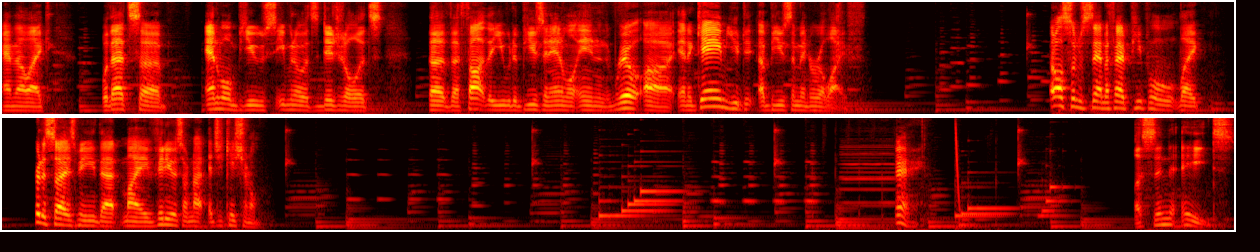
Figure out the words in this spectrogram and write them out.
And they're like, well, that's, uh, animal abuse, even though it's digital, it's the the thought that you would abuse an animal in real uh in a game, you abuse them in real life. I also understand I've had people like criticize me that my videos are not educational. Okay. Lesson 8.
